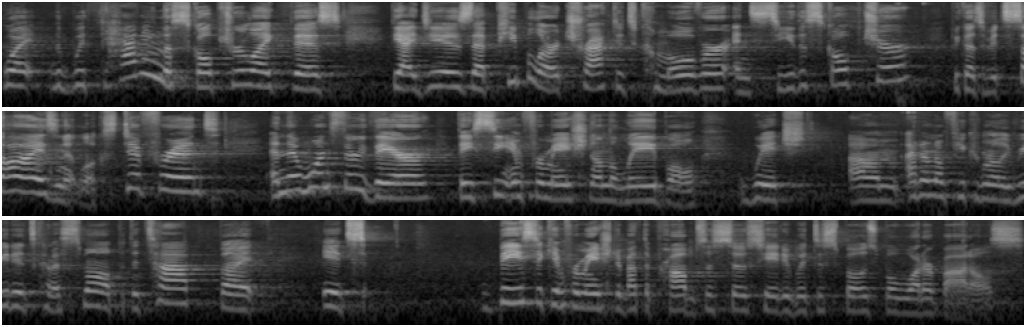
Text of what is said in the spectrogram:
what, with having the sculpture like this, the idea is that people are attracted to come over and see the sculpture because of its size and it looks different. And then once they're there, they see information on the label, which um, I don't know if you can really read it, it's kind of small up at the top, but it's basic information about the problems associated with disposable water bottles.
